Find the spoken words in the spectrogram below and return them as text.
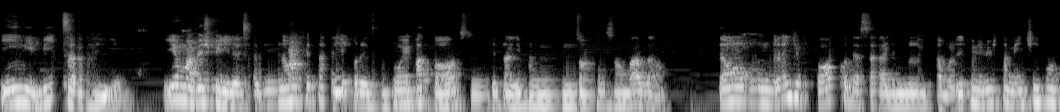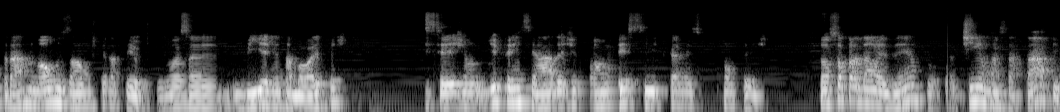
e inibir essa via. E uma vez que eu inibir essa via, não afetaria, por exemplo, um hepatócito que está ali fazendo sua função basal. Então, um grande foco dessa área de metabolismo é justamente encontrar novos alvos terapêuticos, ou essas vias metabólicas que sejam diferenciadas de forma específica nesse contexto. Então, só para dar um exemplo, eu tinha uma startup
